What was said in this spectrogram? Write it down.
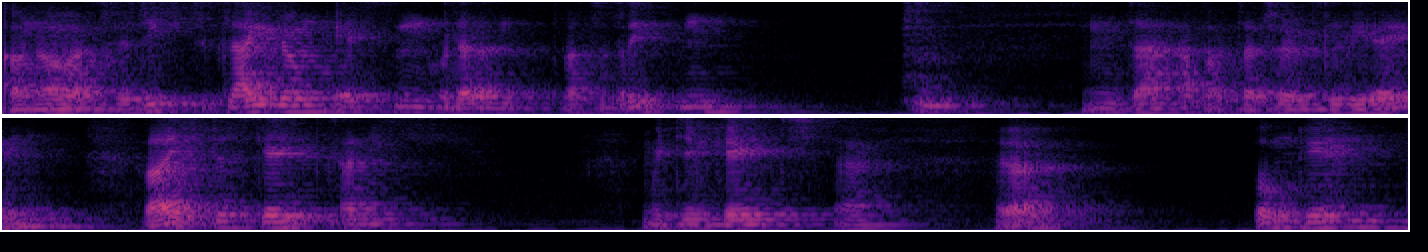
auch noch was für sich, zu Kleidung, Essen oder was zu trinken. Und da ich dann schon ein bisschen wieder hin. Reicht das Geld? Kann ich mit dem Geld äh, ja, umgehen?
